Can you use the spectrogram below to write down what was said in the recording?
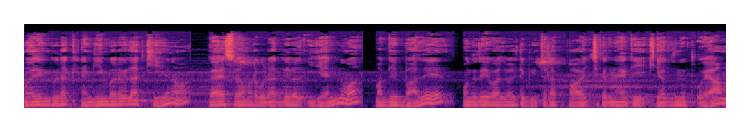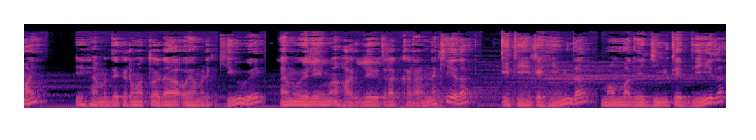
මලින් ගොඩක් හැඟීම් බර වෙලා කියනවා. ගයස් ඔයාමට ගොඩක් දේවල් ඉගෙනුවා. මගේ බලය හොඳ දේවල් වලට විතරක් පාවිච්චි කරන්න හැටි කියලා දුන්නත් ඔයාමයි. ඒ හැම දෙකටමත් වඩා ඔයාමට කිව්වේ හැම වෙලේම හරි දේ විතරක් කරන්න කියලා. ඉතින් එක හින්දා මම මගේ ජීවිතේ දීලා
